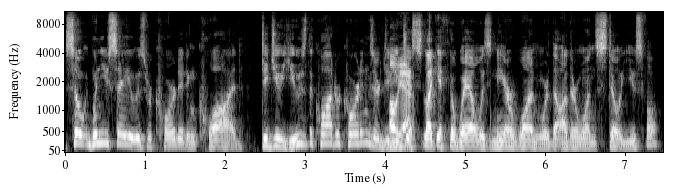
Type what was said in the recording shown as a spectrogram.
So when you say it was recorded in quad, did you use the quad recordings or did Oh, you yeah. just like if the whale was near one, were the other ones still useful?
